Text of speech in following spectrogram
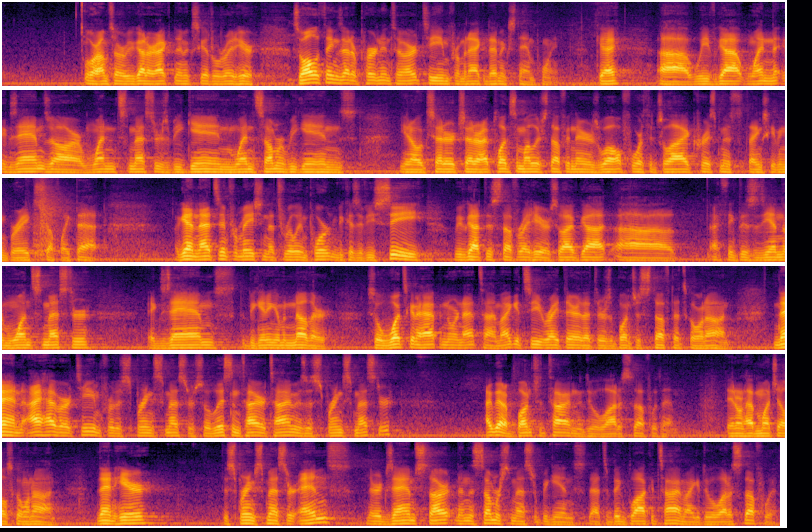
Or I'm sorry, we've got our academic schedule right here. So all the things that are pertinent to our team from an academic standpoint. Okay? Uh, we've got when exams are, when semesters begin, when summer begins, you know, et cetera, et cetera. I plug some other stuff in there as well, 4th of July, Christmas, Thanksgiving break, stuff like that. Again, that's information that's really important because if you see, we've got this stuff right here. So I've got, uh, I think this is the end of one semester, exams, the beginning of another. So what's going to happen during that time? I can see right there that there's a bunch of stuff that's going on. Then I have our team for the spring semester. So this entire time is a spring semester. I've got a bunch of time to do a lot of stuff with them. They don't have much else going on. Then here, the spring semester ends, their exams start, then the summer semester begins. That's a big block of time I can do a lot of stuff with.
